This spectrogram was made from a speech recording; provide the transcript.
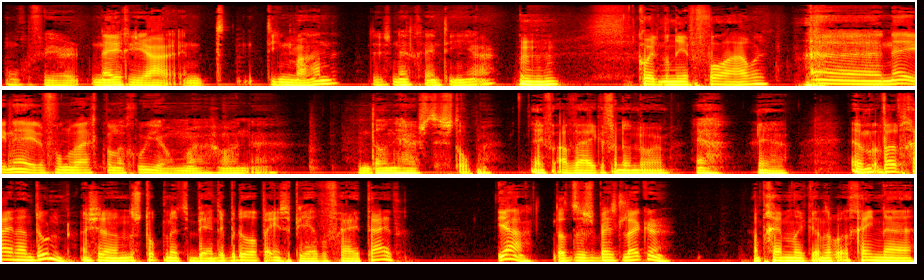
ongeveer negen jaar en tien maanden. Dus net geen tien jaar. Mhm. Kon je het nog niet even volhouden? Eh, nee, nee, dat vonden we eigenlijk wel een goeie om eh, gewoon eh, dan juist te stoppen. Even afwijken van de norm. Ja, Ja. En wat ga je dan doen als je dan stopt met de band? Ik bedoel, opeens heb je heel veel vrije tijd. Op Ja, dat is best lekker. een gegeven moment geen,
